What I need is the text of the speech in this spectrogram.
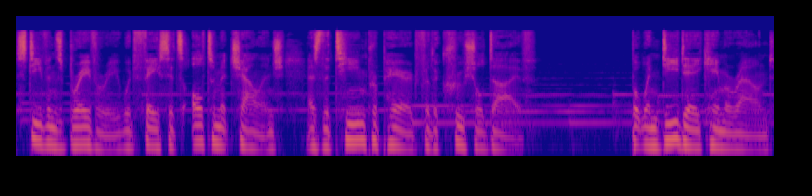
Stephen's bravery would face its ultimate challenge as the team prepared for the crucial dive. But when D-Day came around,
